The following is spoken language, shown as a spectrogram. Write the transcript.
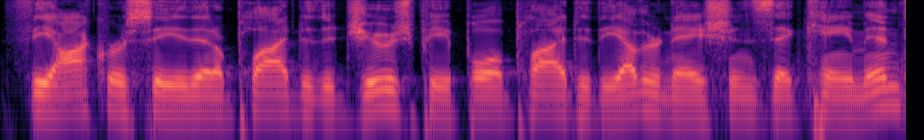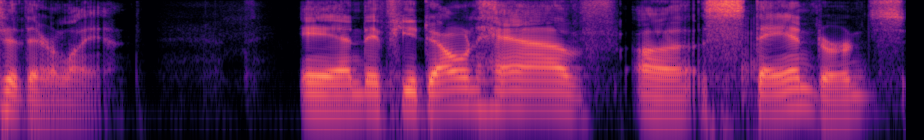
theocracy that applied to the Jewish people applied to the other nations that came into their land. And if you don't have uh, standards,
